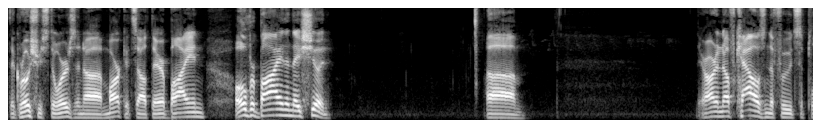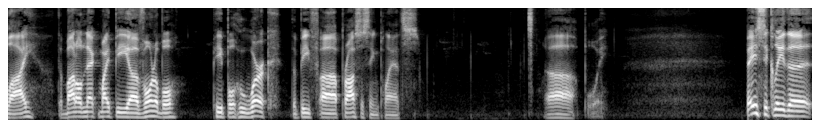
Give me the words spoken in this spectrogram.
the grocery stores and uh, markets out there, buying overbuying than they should. Um, there aren't enough cows in the food supply. The bottleneck might be uh, vulnerable people who work the beef uh, processing plants. Ah, boy basically the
